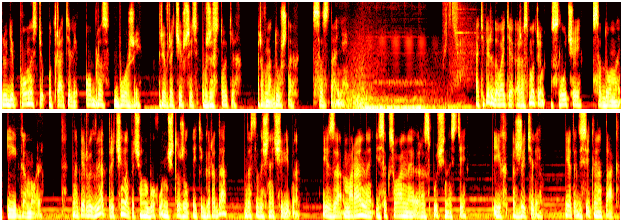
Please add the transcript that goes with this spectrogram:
Люди полностью утратили образ Божий, превратившись в жестоких, равнодушных созданий. А теперь давайте рассмотрим случай Содома и Гаморы. На первый взгляд, причина, почему Бог уничтожил эти города, достаточно очевидна. Из-за моральной и сексуальной распущенности их жителей. И это действительно так.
